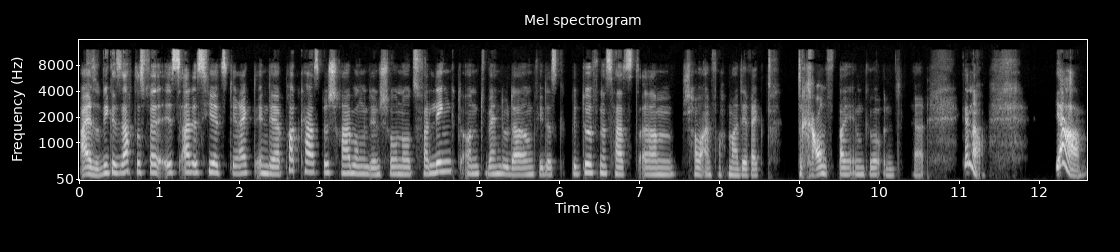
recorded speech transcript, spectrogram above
also wie gesagt, das ist alles hier jetzt direkt in der Podcast-Beschreibung, in den Shownotes verlinkt. Und wenn du da irgendwie das Bedürfnis hast, ähm, schau einfach mal direkt drauf bei Imke und äh, genau. Ja,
